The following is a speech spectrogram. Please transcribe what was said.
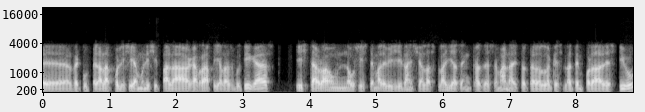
eh, recuperar la policia municipal a Garraf i a les botigues, instaurar un nou sistema de vigilància a les platges en cas de setmana i tot el que és la temporada d'estiu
